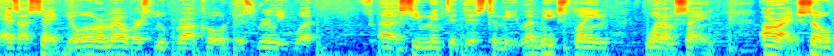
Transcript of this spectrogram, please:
as I said, Yoel Romero versus Luke Rockhold is really what uh, cemented this to me. Let me explain what I'm saying. All right, so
